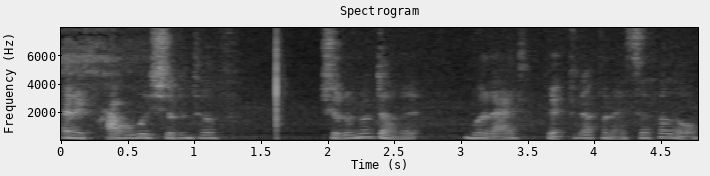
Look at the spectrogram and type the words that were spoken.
and I probably shouldn't have shouldn't have done it, but I picked it up and I said hello.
